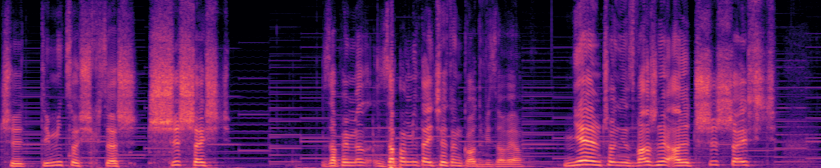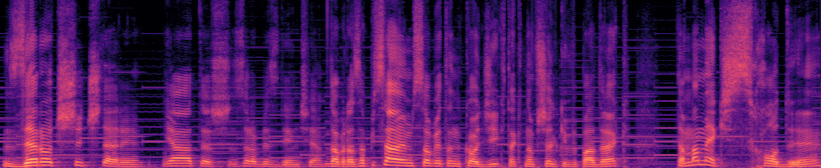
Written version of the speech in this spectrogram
Czy ty mi coś chcesz? 3, 6. Zapamię- zapamiętajcie ten kod, widzowie. Nie wiem, czy on jest ważny, ale 3, 6, 0, 3, 4. Ja też zrobię zdjęcie. Dobra, zapisałem sobie ten kodzik, tak na wszelki wypadek. Tam mamy jakieś schody.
